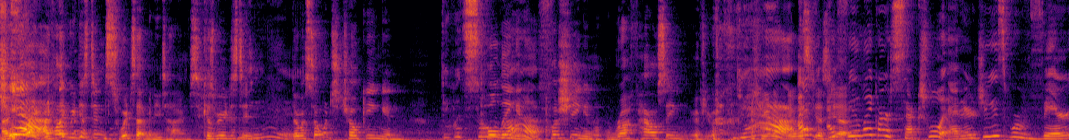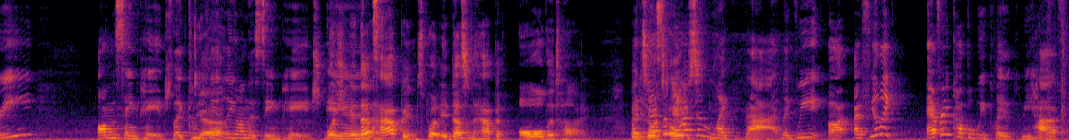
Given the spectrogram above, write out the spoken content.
I feel, like, Yeah. I feel like we just didn't switch that many times because we were just in. There was so much choking and It was so pulling and pushing and roughhousing. If you, if you- Yeah, it was I, just I yeah. feel like our sexual energies were very on the same page, like Yeah. completely on the same page. Which and, that happens, but it doesn't happen all the time. but and it so doesn't always happen like that. Like we, uh, I feel like every couple we play with, we have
